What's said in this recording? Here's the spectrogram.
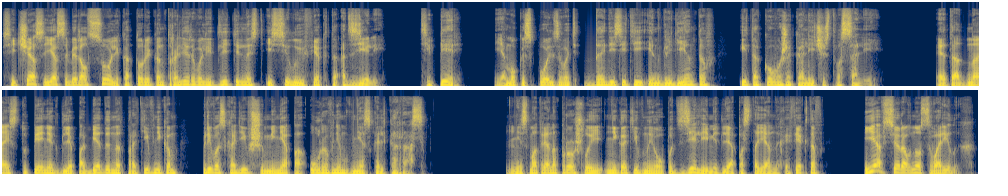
Сейчас я собирал соли, которые контролировали длительность и силу эффекта от зелий, Теперь я мог использовать до 10 ингредиентов и такого же количества солей. Это одна из ступенек для победы над противником, превосходившим меня по уровням в несколько раз. Несмотря на прошлый негативный опыт с зельями для постоянных эффектов, я все равно сварил их.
